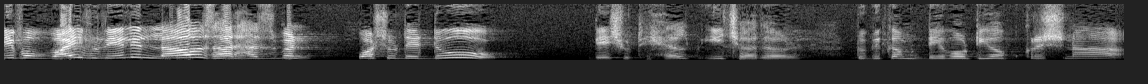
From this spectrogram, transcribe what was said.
if a wife really loves her husband, what should they do? They should help each other to become devotee of Krishna.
